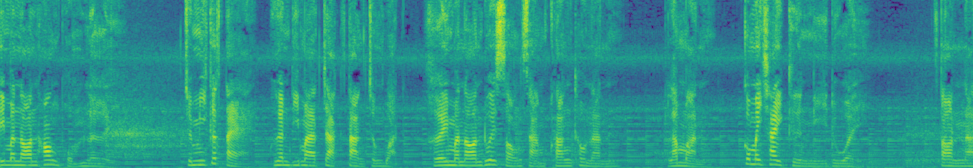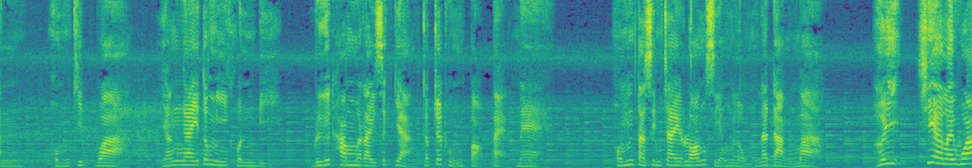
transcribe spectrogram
ยมานอนห้องผมเลย จะมีก็แต่เพื่อนที่มาจากต่างจังหวัด เคยมานอนด้วยสองสามครั้งเท่านั้น และมันก็ไม่ใช่คืนนี้ด้วย ตอนนั้นผมคิดว่ายังไงต้องมีคนบีบ หรือทำอะไรสักอย่างกับเจ้าถุงปาะแปะแน่ ผมตัดสินใจร้องเสียงหลงและดังมาก เฮ้ย เชี่ยอะไรวะ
